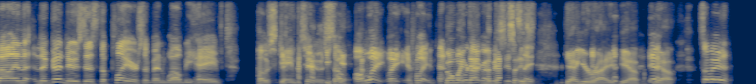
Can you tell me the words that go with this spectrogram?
Well, and the, the good news is the players have been well behaved post game too. So, Yeah. oh wait, wait, wait. No, wait, that, but that's, is- yeah, you're right. Yep. Yeah. Yep. So maybe,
